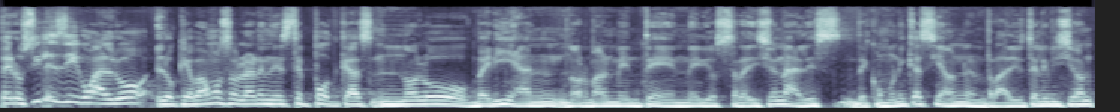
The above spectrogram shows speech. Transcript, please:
Pero si les digo algo, lo que vamos a hablar en este podcast no lo verían normalmente en medios tradicionales de comunicación, en radio y televisión,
